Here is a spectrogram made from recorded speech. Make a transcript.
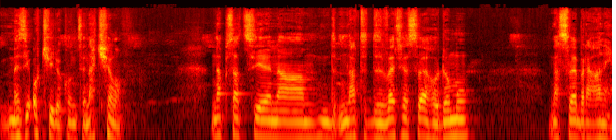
mezi oči dokonce, na čelo napsat si je na, nad dveře svého domu, na své brány.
